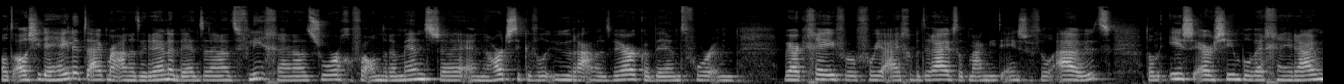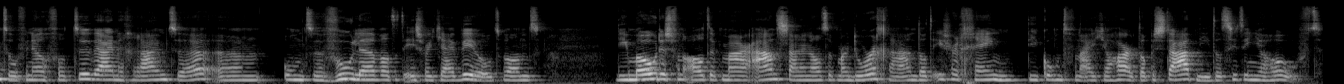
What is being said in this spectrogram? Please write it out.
Want als je de hele tijd maar aan het rennen bent en aan het vliegen en aan het zorgen voor andere mensen en hartstikke veel uren aan het werken bent voor een werkgever voor je eigen bedrijf, dat maakt niet eens zoveel uit, dan is er simpelweg geen ruimte of in elk geval te weinig ruimte um, om te voelen wat het is wat jij wilt. Want die modus van altijd maar aanstaan en altijd maar doorgaan, dat is er geen die komt vanuit je hart. Dat bestaat niet, dat zit in je hoofd.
